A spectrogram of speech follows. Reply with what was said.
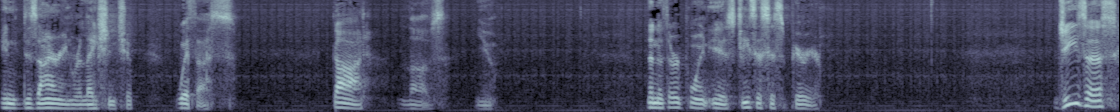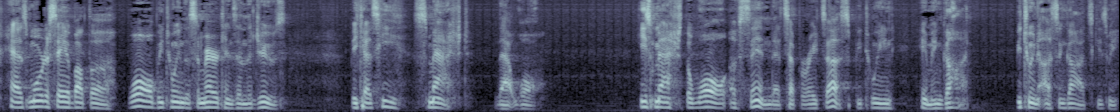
in desiring relationship with us. God loves you. Then the third point is Jesus is superior. Jesus has more to say about the wall between the Samaritans and the Jews because he smashed that wall. He smashed the wall of sin that separates us between him and God, between us and God, excuse me.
